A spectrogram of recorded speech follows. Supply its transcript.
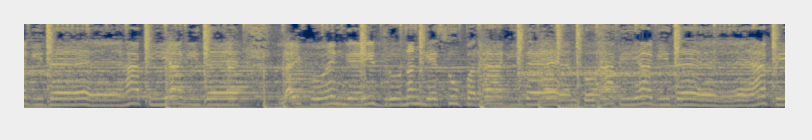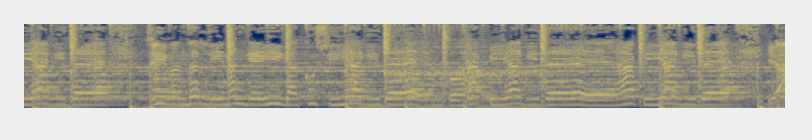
ಆಗಿದೆ. ಹ್ಯಾಪಿ ಆಗಿದೆ ಲೈಫ್ ಹೆಂಗೆ ಇದ್ರು ನಂಗೆ ಸೂಪರ್ ಆಗಿದೆ. ಅಂತೂ ಹ್ಯಾಪಿ ಆಗಿದೆ ಹ್ಯಾಪಿ ಆಗಿದೆ. ಜೀವನದಲ್ಲಿ ನಂಗೆ ಈಗ ಖುಷಿಯಾಗಿದೆ ಅಂತೂ ಹ್ಯಾಪಿ ಆಗಿದೆ ಯಾ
